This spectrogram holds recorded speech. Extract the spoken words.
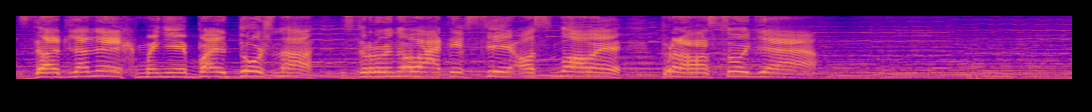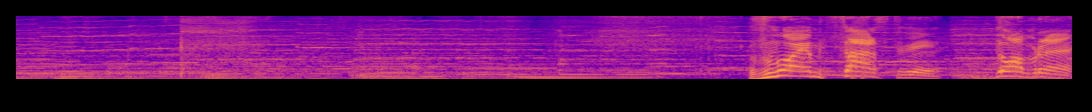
Задля них мені байдужно зруйнувати всі основи правосуддя. В моєму царстві добре,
